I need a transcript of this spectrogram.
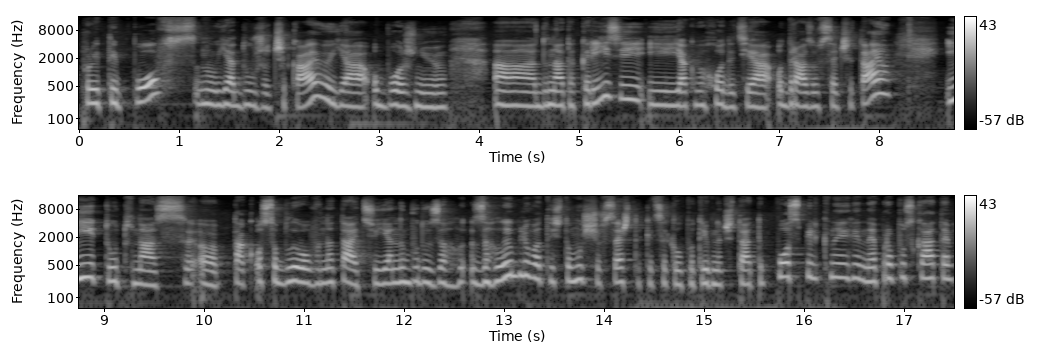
пройти повз. Ну, я дуже чекаю, я обожнюю е, Доната Карізі, і як виходить, я одразу все читаю. І тут в нас е, так особливо в анотацію я не буду загли- заглиблюватись, тому що все ж таки цикл потрібно читати поспіль книги, не пропускати.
